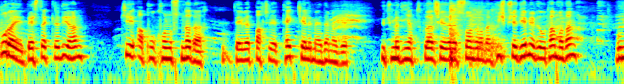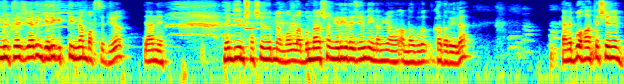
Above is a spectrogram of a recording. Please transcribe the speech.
burayı desteklediği an ki Apo konusunda da Devlet Bahçeli tek kelime edemedi. Hükümetin yaptıkları şeylere son zamanlarda hiçbir şey diyemiyor ve utanmadan bu mültecilerin geri gittiğinden bahsediyor. Yani ne diyeyim şaşırdım ben valla. Bunların şu an geri gideceğine de inanıyor anladığım kadarıyla. Yani bu HTŞ'nin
